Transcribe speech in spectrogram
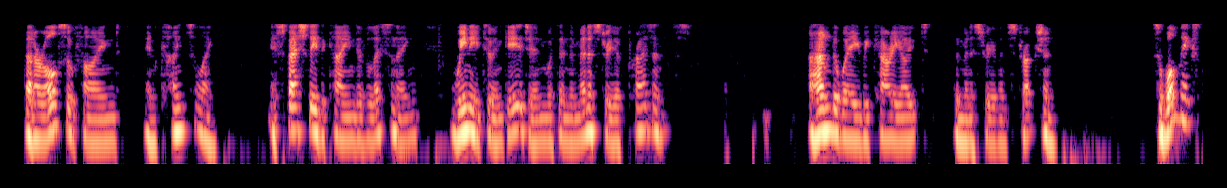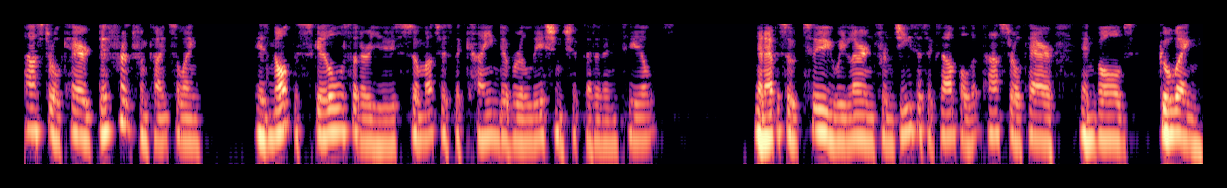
that are also found in counselling especially the kind of listening we need to engage in within the ministry of presence and the way we carry out the ministry of instruction. So, what makes pastoral care different from counselling is not the skills that are used so much as the kind of relationship that it entails. In episode 2, we learned from Jesus' example that pastoral care involves going,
